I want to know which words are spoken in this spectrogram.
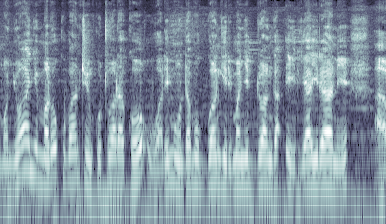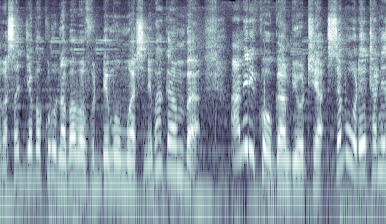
Munywanyi male okuba nti nkutwalako wali munda mu ggwanga erimanyiddwa nga erya iraani. Abasajja bakulu nabo abavuddemu omwasi ne bagamba amerika ogambye otya? Seba oleeta ne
